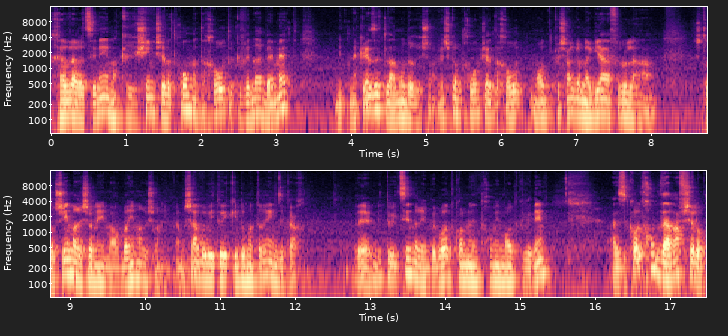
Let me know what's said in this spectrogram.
החבר'ה הרציניים, הקרישים של התחום, התחרות הכבדה באמת מתנקזת לעמוד הראשון. יש גם תחומים שהתחרות מאוד קשה גם להגיע אפילו ל-30 הראשונים או 40 הראשונים. למשל בביטוי קידום אתרים זה ככה. וביטוי צימרים ובעוד כל מיני תחומים מאוד כבדים. אז כל תחום זה הרף שלו,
